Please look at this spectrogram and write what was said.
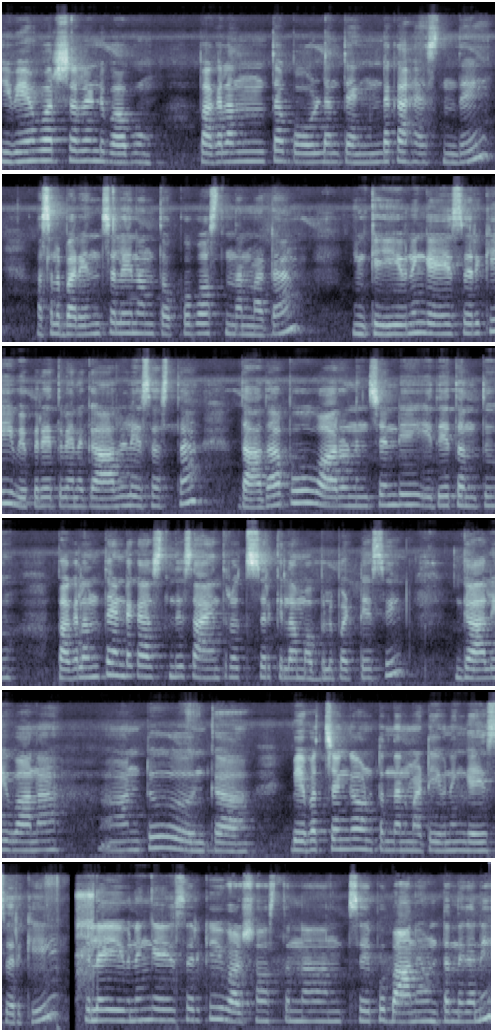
ఇవేం వర్షాలండి బాబు? పగలంతా బోల్డ్ అంత ఎండ కాహేస్తుంది అసలు భరించలేనంత తక్కువ పోస్తుంది అనమాట ఇంక ఈవినింగ్ అయ్యేసరికి విపరీతమైన గాలులు వేసేస్తా దాదాపు వారం నుంచండి ఇదే తంతు. పగలంతా ఎండ కాస్తుంది. సాయంత్రం వచ్చేసరికి ఇలా మబ్బులు పట్టేసి గాలి వాన అంటూ ఇంకా బీభత్సంగా ఉంటుందన్నమాట ఈవినింగ్ అయ్యేసరికి. ఇలా ఈవినింగ్ అయ్యేసరికి వర్షం వస్తున్నంతసేపు బాగానే ఉంటుంది కానీ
